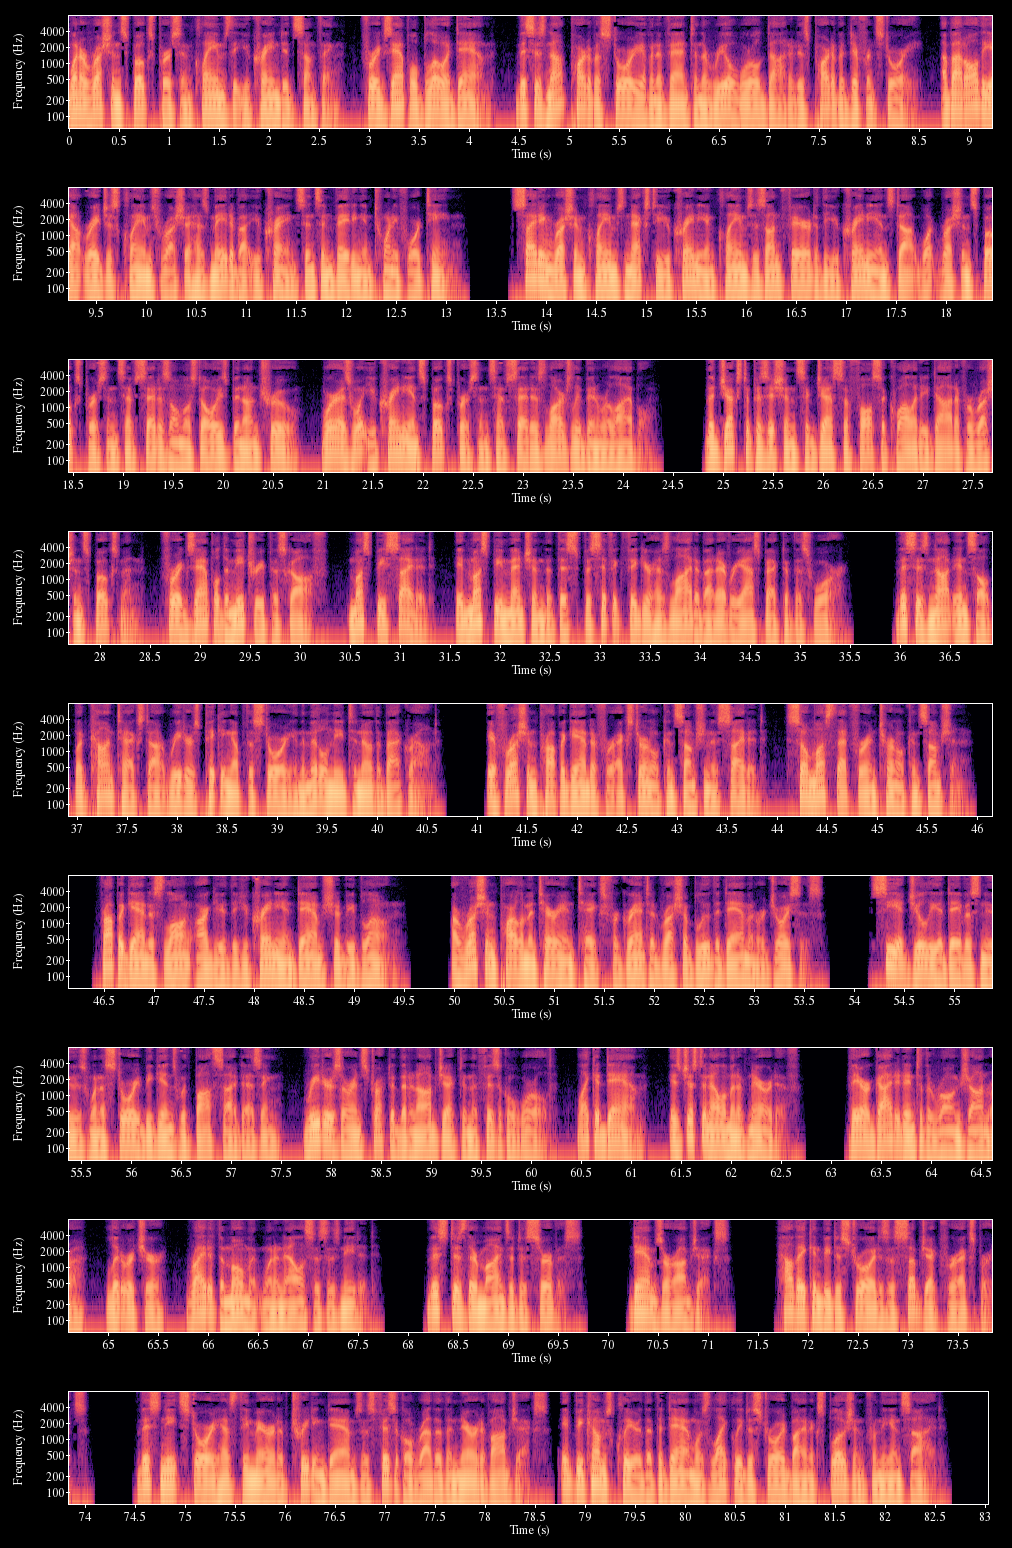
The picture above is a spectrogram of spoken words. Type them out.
When a Russian spokesperson claims that Ukraine did something, for example, blow a dam, this is not part of a story of an event in the real world. It is part of a different story, about all the outrageous claims Russia has made about Ukraine since invading in 2014. Citing Russian claims next to Ukrainian claims is unfair to the Ukrainians. What Russian spokespersons have said has almost always been untrue, whereas what Ukrainian spokespersons have said has largely been reliable. The juxtaposition suggests a false equality. If a Russian spokesman, for example Dmitry Peskov, must be cited, it must be mentioned that this specific figure has lied about every aspect of this war. This is not insult but context. Readers picking up the story in the middle need to know the background. If Russian propaganda for external consumption is cited, so must that for internal consumption. Propagandists long argued that Ukrainian dams should be blown. A Russian parliamentarian takes for granted Russia blew the dam and rejoices. See at Julia Davis News when a story begins with Bothsidesing, readers are instructed that an object in the physical world, like a dam, is just an element of narrative. They are guided into the wrong genre, literature, right at the moment when analysis is needed. This does their minds a disservice. Dams are objects. How they can be destroyed is a subject for experts. This neat story has the merit of treating dams as physical rather than narrative objects. It becomes clear that the dam was likely destroyed by an explosion from the inside.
